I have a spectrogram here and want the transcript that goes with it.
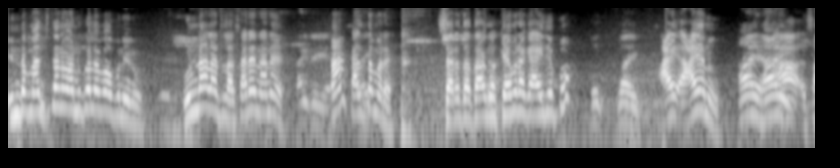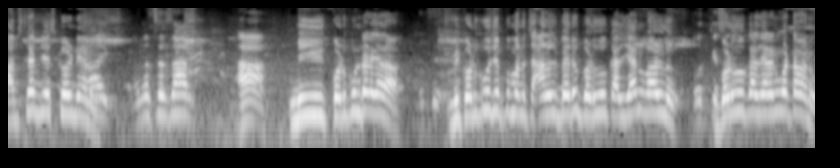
ఇంత మంచితనం అనుకోలే బాబు నేను. ఉండాలి అట్లా. సరే నానే. కలుతా మరి. సరే తాత ఇంకో కెమెరా కాయ చెప్పు. ఆయను. సబ్స్క్రైబ్ చేసుకోండి నేను. నమస్తే సార్. ఆ, మీ కొడుకు ఉంటాడు కదా. మీ కొడుకు చెప్పు మన ఛానల్ పేరు గొడుగు కళ్యాణ్ వాళ్ళు. గొడుగు కళ్యాణ్ అని కొట్టమను.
